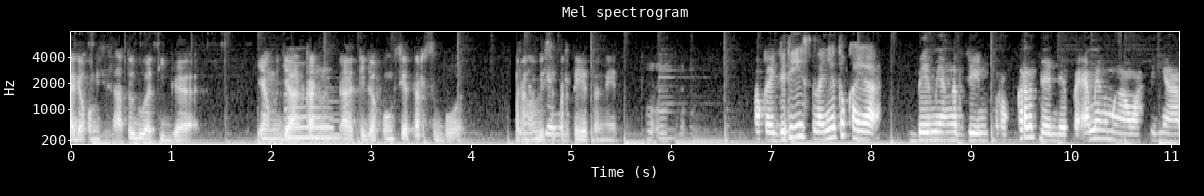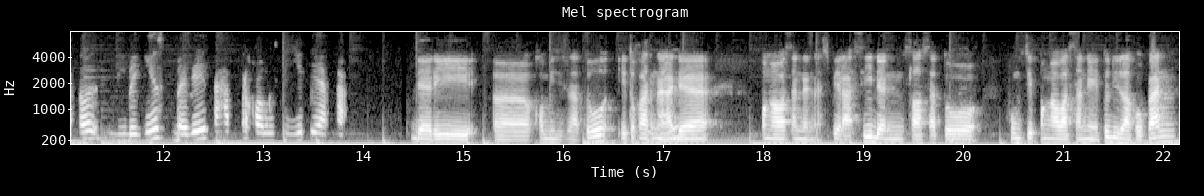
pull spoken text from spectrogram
ada komisi 1, 2, 3 yang menjalankan hmm. uh, tiga fungsi tersebut. Kurang okay. lebih seperti itu, nih. Oke, okay, jadi istilahnya tuh kayak BEM yang ngerjain proker dan DPM yang mengawasinya atau dibaginya sebagai tahap per komisi gitu ya, Kak? Dari uh, komisi 1 itu karena hmm. ada pengawasan dan aspirasi dan salah satu fungsi pengawasannya itu dilakukan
